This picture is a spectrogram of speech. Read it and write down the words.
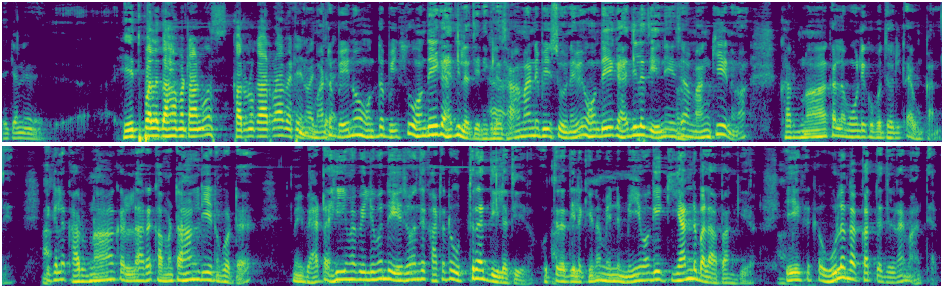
ඒ කියන්නේ හේතුඵල දහමට අනුව කරුණ කාරණා වැටෙනවා මට පේනවා හොඳ පිස්සු හොඳ එක හැදිලා තියෙන කියලා සාමාන්‍ය පිස්සු නෙවෙයි හොඳ එක හැදිලා තියෙන නිසා මං කියනවා කරුණාකල මූලික උපදෙලට වුන්කම් දෙන්න. ඒකල කරුණාකල අර කමටහන් ලියනකොට මේ වැටහීම පිළිබඳ ඒ සෝන්සේ කටට උත්තරයක් දීලා තියෙනවා. උත්තරයක් දීලා කියනවා මෙන්න මේ වගේ කියන්න බලාපන් කියලා. ඒකක ඌලඟක්වත් වැදෙලා නැහැ මාත්‍යක්.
